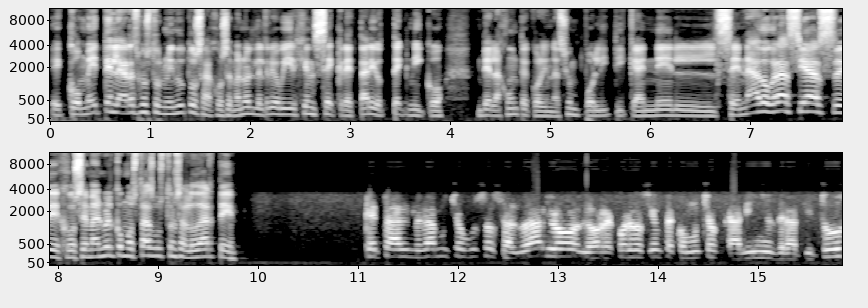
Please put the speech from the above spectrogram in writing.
eh, cometen. Le agradezco estos minutos a José Manuel del Río Virgen, secretario técnico de la Junta de Coordinación Política en el Senado. Gracias, eh, José Manuel, ¿cómo estás? Gusto en saludarte. ¿Qué tal? Me da mucho gusto saludarlo. Lo recuerdo siempre con mucho cariño y gratitud.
